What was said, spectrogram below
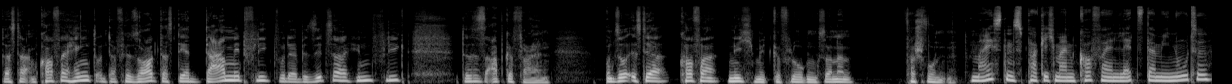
das da am Koffer hängt und dafür sorgt, dass der da mitfliegt, wo der Besitzer hinfliegt, das ist abgefallen. Und so ist der Koffer nicht mitgeflogen, sondern verschwunden. Meistens packe ich meinen Koffer in letzter Minute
